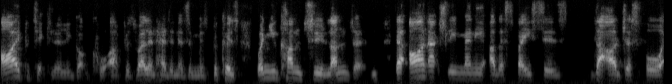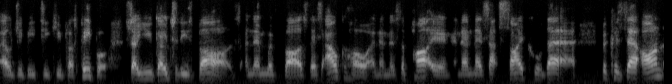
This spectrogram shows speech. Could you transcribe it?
I particularly got caught up as well in hedonism is because when you come to London, there aren't actually many other spaces that are just for LGBTQ plus people. So you go to these bars, and then with bars, there's alcohol, and then there's the partying, and then there's that cycle there because there aren't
